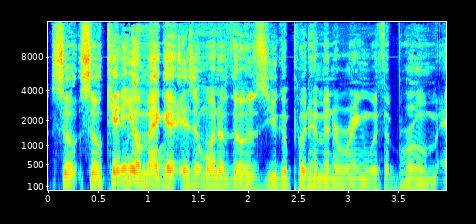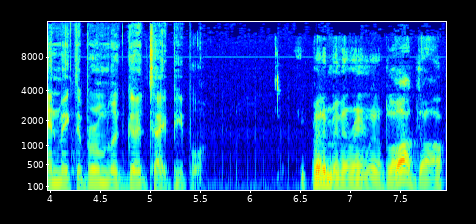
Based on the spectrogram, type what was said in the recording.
so so Kenny Omega isn't one of those you could put him in a ring with a broom and make the broom look good type people. You put him in the ring with a blow up doll.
